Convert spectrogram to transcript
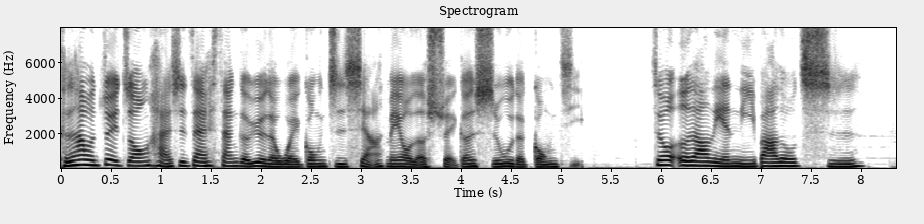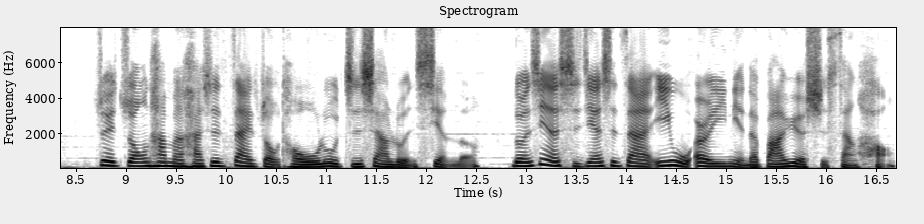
可是他们最终还是在三个月的围攻之下，没有了水跟食物的供给，最后饿到连泥巴都吃。最终他们还是在走投无路之下沦陷了。沦陷的时间是在一五二一年的八月十三号。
